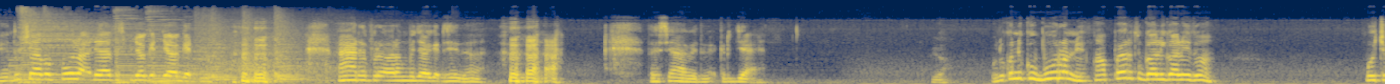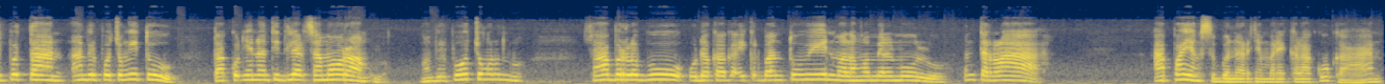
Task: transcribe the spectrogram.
Ya, itu siapa pula di atas pejoget-joget bro? Ada pula orang pejoget di situ. Terus siapa itu gak kerjaan? Ya, ini kan di kuburan nih. Ngapain tuh gali-gali itu? Woi cepetan, ambil pocong itu. Takutnya nanti dilihat sama orang. Ya, ngambil pocong orang tuh. Sabar lah bu, udah kagak ikut bantuin malah ngomel mulu. Bentar lah. Apa yang sebenarnya mereka lakukan?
